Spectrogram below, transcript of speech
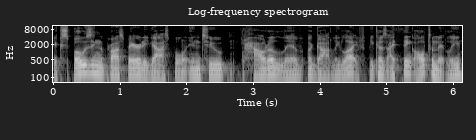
exposing the prosperity gospel into how to live a godly life. Because I think ultimately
